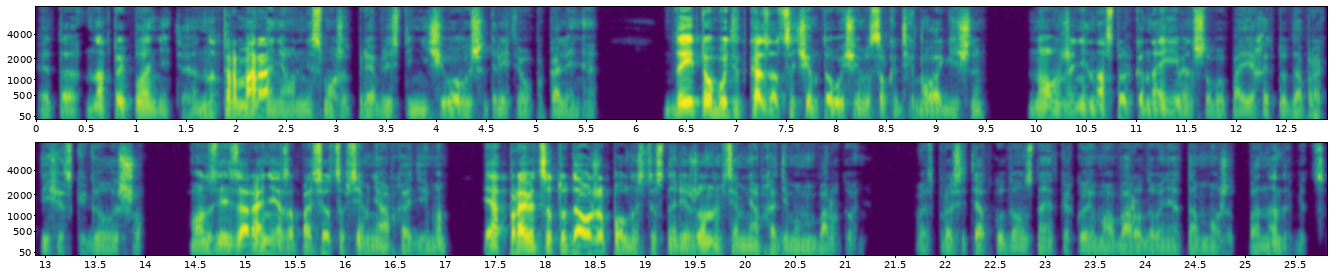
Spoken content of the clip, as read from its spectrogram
Это на той планете. На Тормаране он не сможет приобрести ничего выше третьего поколения. Да и то будет казаться чем-то очень высокотехнологичным. Но он же не настолько наивен, чтобы поехать туда практически голышом. Он здесь заранее запасется всем необходимым и отправиться туда уже полностью снаряженным всем необходимым оборудованием. Вы спросите, откуда он знает, какое ему оборудование там может понадобиться?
